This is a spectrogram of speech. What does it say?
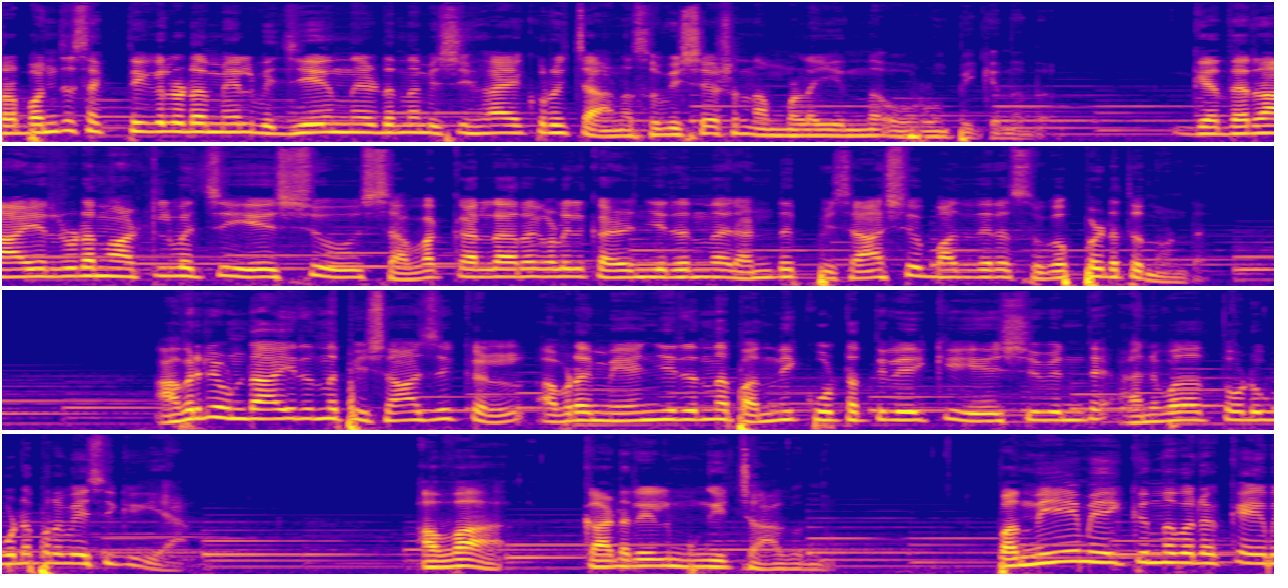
പ്രപഞ്ച ശക്തികളുടെ മേൽ വിജയം നേടുന്ന മിശിഹായെക്കുറിച്ചാണ് സുവിശേഷം നമ്മളെ ഇന്ന് ഓർമ്മിപ്പിക്കുന്നത്. ഗതരായരുടെ നാട്ടിൽ വെച്ച് യേശു ശവക്കല്ലറകളിൽ കഴിഞ്ഞിരുന്ന രണ്ട് പിശാശു ബാധിതരെ സുഖപ്പെടുത്തുന്നുണ്ട്. അവരിലുണ്ടായിരുന്ന പിശാചുക്കൾ അവിടെ മേഞ്ഞിരുന്ന പന്നിക്കൂട്ടത്തിലേക്ക് യേശുവിന്റെ അനുവാദത്തോടുകൂടെ പ്രവേശിക്കുകയാണ്. അവ കടലിൽ മുങ്ങിച്ചാകുന്നു. പന്നിയെ മേയ്ക്കുന്നവരൊക്കെ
